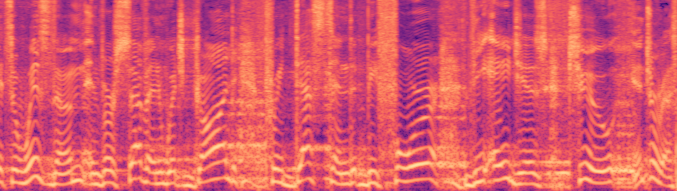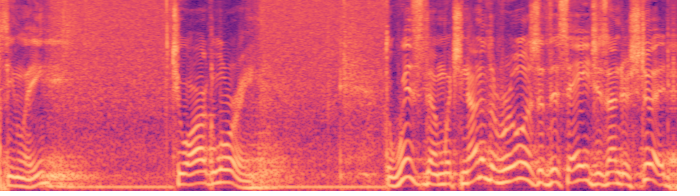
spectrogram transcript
it's a wisdom in verse 7 which God predestined before the ages to, interestingly, to our glory the wisdom which none of the rulers of this age has understood.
